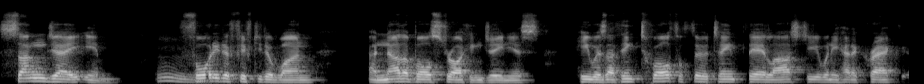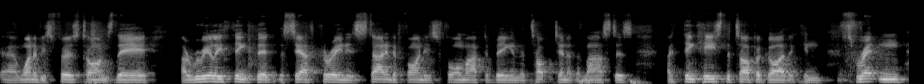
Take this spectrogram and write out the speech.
Sungjae Im, mm. 40 to 50 to 1, another ball striking genius. He was, I think, 12th or 13th there last year when he had a crack, uh, one of his first times there. I really think that the South Korean is starting to find his form after being in the top 10 at the Masters. I think he's the type of guy that can threaten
